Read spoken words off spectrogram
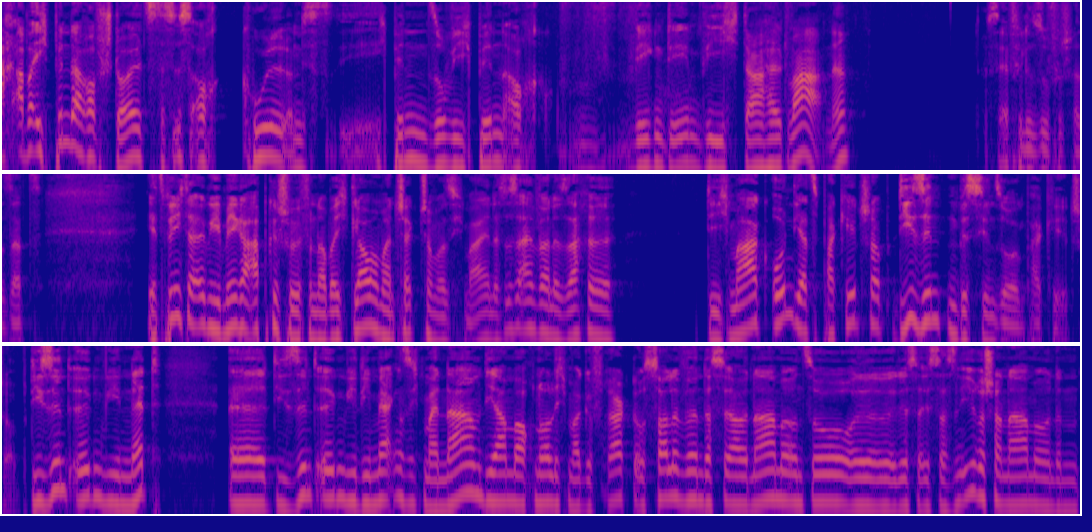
Ach, aber ich bin darauf stolz. Das ist auch cool und ich bin so wie ich bin, auch wegen dem, wie ich da halt war. Ne, sehr philosophischer Satz. Jetzt bin ich da irgendwie mega abgeschwiffen, aber ich glaube, man checkt schon, was ich meine. Das ist einfach eine Sache, die ich mag. Und jetzt Paketshop, die sind ein bisschen so im Paketshop. Die sind irgendwie nett äh, die sind irgendwie, die merken sich meinen Namen, die haben auch neulich mal gefragt, O'Sullivan, das ist ja Name und so, äh, ist, ist das ein irischer Name? Und dann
